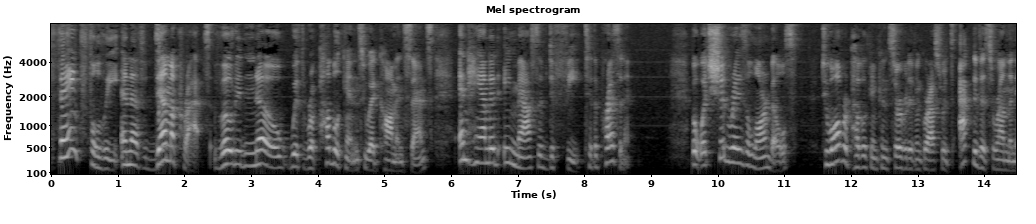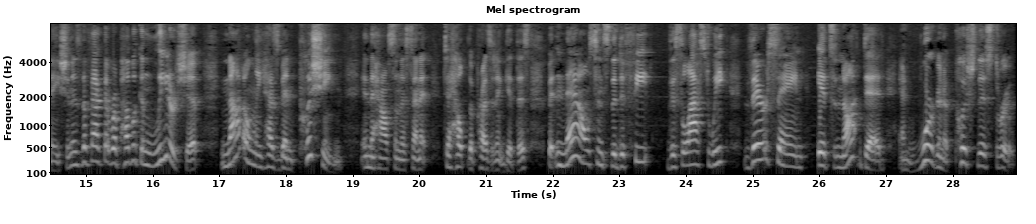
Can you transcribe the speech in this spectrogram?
Thankfully, enough Democrats voted no with Republicans who had common sense and handed a massive defeat to the president. But what should raise alarm bells to all Republican, conservative, and grassroots activists around the nation is the fact that Republican leadership not only has been pushing in the House and the Senate to help the president get this, but now, since the defeat this last week, they're saying it's not dead and we're going to push this through.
